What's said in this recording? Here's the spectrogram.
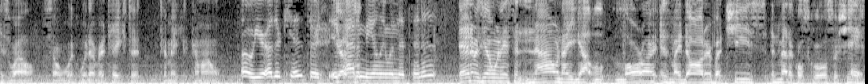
as well. So wh- whatever it takes to to make it come out. Oh, your other kids? Or is Yeah, Adam the only one that's in it? Adam is the only one that isn't now. Now you got L- Laura is my daughter, but she's in medical school, so she Right.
